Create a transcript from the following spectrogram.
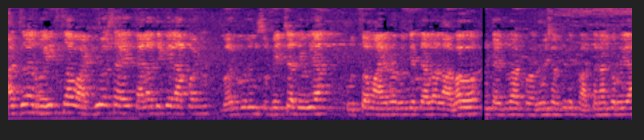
आज रोहितचा वाढदिवस आहे त्याला देखील आपण भरभरून शुभेच्छा देऊया. उत्तम आयुर्वेद त्याला लाभावं. त्याला परमेश्वराकडे प्रार्थना करूया.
